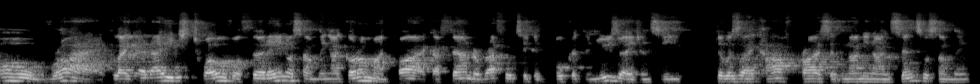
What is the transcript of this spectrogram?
Oh, right. Like at age 12 or 13 or something, I got on my bike. I found a raffle ticket book at the news agency that was like half price at 99 cents or something.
